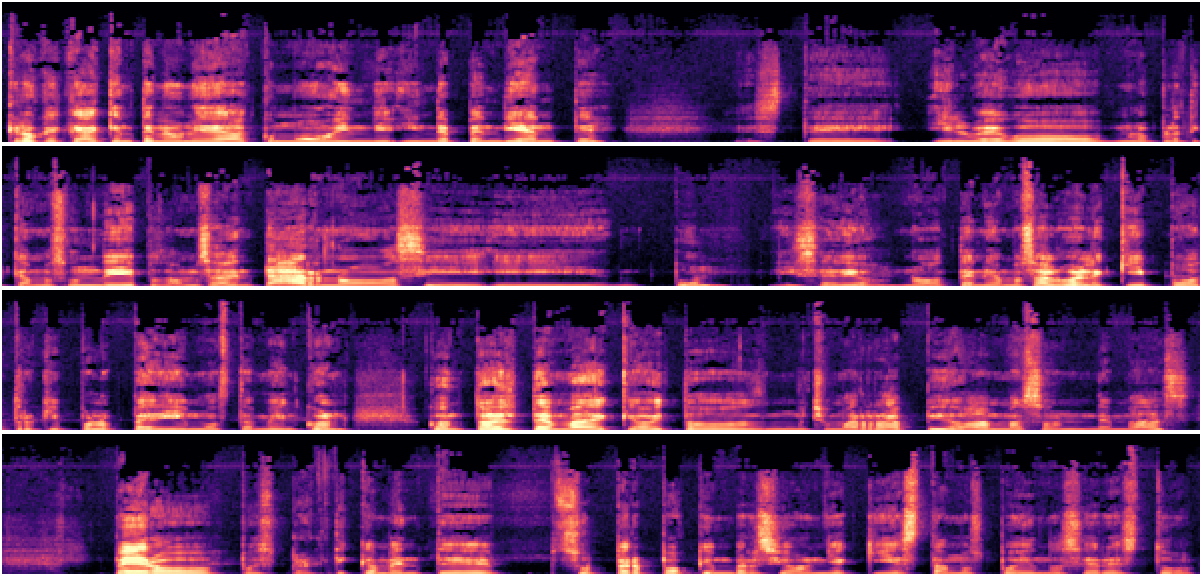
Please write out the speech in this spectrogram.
creo que cada quien tenía una idea como independiente, este, y luego lo platicamos un día, pues vamos a aventarnos y, y pum, y se dio, ¿no? Teníamos algo del equipo, otro equipo lo pedimos también con, con todo el tema de que hoy todo es mucho más rápido, Amazon y demás, pero pues prácticamente súper poca inversión y aquí estamos pudiendo hacer esto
